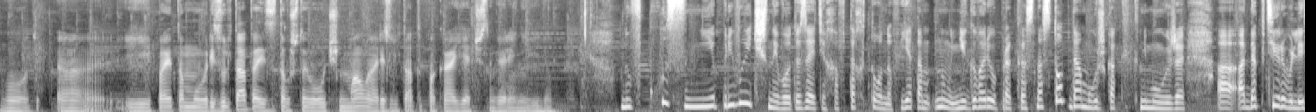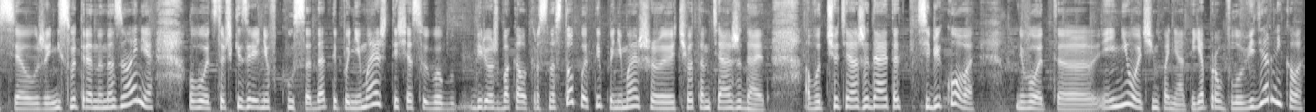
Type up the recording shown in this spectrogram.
Вот. э, И поэтому результата, из-за того, что его очень мало, результата пока я, честно говоря, не видел. Ну, вкус непривычный вот из этих автохтонов. Я там, ну, не говорю про красностоп, да, мы уже как к нему уже а, адаптировались а, уже, несмотря на название, вот, с точки зрения вкуса, да, ты понимаешь, ты сейчас берешь бокал красностопа, и ты понимаешь, что там тебя ожидает. А вот что тебя ожидает от Сибирякова, вот, э, и не очень понятно. Я пробовала у Ведерникова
